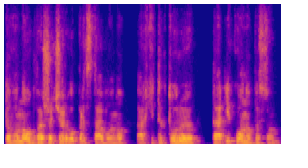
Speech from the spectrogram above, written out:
то воно в першу чергу представлено архітектурою та іконописом.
